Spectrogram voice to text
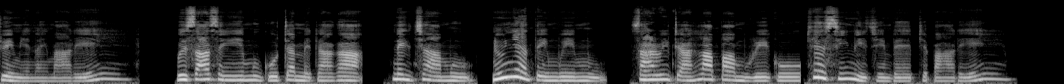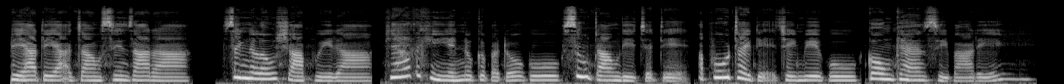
တွေ့မြင်နိုင်ပါတယ်။ဝိစားစင်ရင်မှုကိုတတ်မြတာကနှိတ်ချမှုနူးညံ့သိမ်မွေးမှုဇာရိတာလှပမှုတွေကိုဖျက်ဆီးနေခြင်းပဲဖြစ်ပါတယ်။ဖရာတရားအကြောင်းစဉ်းစားတာစိတ်နှလုံးရှာဖွေတာဘုရားသခင်ရဲ့နှုတ်ကပတ်တော်ကိုဆုတောင်းလေးချက်တဲ့အဖိုးထိုက်တဲ့အချိန်တွေကိုကုန်ခန်းစေပါတယ်။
